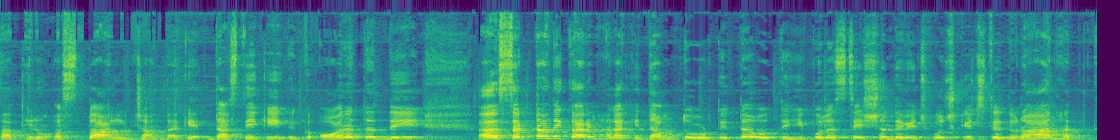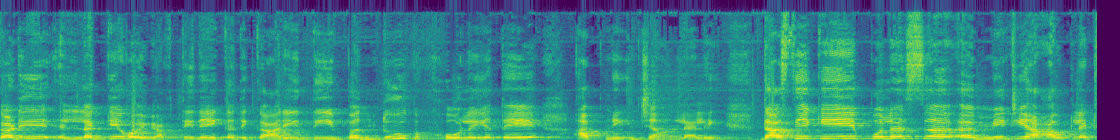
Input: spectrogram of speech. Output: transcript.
ਸਾਥੀ ਨੂੰ ਹਸਪਤਾਲ ਜਾਂਦਾ ਗਿਆ। ਦੱਸਦੇ ਕਿ ਇੱਕ ਔਰਤ ਦੇ ਸੱਟਾਂ ਦੇ ਕਾਰਨ ਹਾਲਾਂਕਿ ਦਮ ਤੋੜ ਦਿੱਤਾ। ਉੱਤੇ ਹੀ ਪੁਲਿਸ ਸਟੇਸ਼ਨ ਦੇ ਵਿੱਚ ਪੁੱਛਗਿੱਛ ਦੇ ਦੌਰਾਨ ਹੱਥਕੜੀ ਲੱਗੇ ਹੋਏ ਵਿਅਕਤੀ ਨੇ ਇੱਕ ਅਧਿਕਾਰੀ ਦੀ ਬੰਦੂਕ ਖੋਹ ਲਈ ਅਤੇ ਆਪਣੀ ਜਾਨ ਲੈ ਲਈ। ਦੱਸਦੀ ਕਿ ਪੁਲਿਸ ਮੀਡੀਆ ਆਊਟਲੈਟ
